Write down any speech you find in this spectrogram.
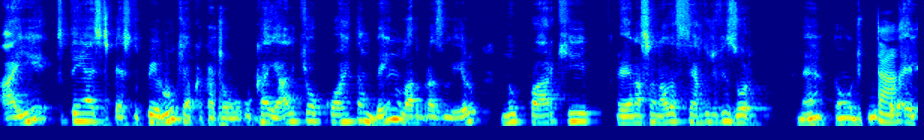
Aí, tu tem a espécie do Peru, que é o Cacajal Ucaiali, que ocorre também no lado brasileiro, no Parque é, Nacional da Serra do Divisor. Né? Então, o Divisor, tá. ele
